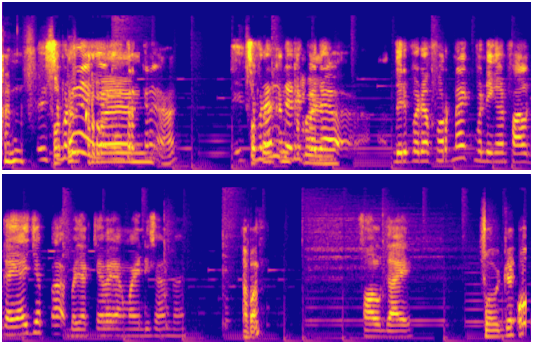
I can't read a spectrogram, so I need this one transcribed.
kan eh, sebenarnya keren. Yang eh, sebenarnya kan daripada keren. daripada Fortnite mendingan Fall Guy aja, Pak. Banyak cewek yang main di sana. Apa? Fall Guy. Fall Guy. Oh,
